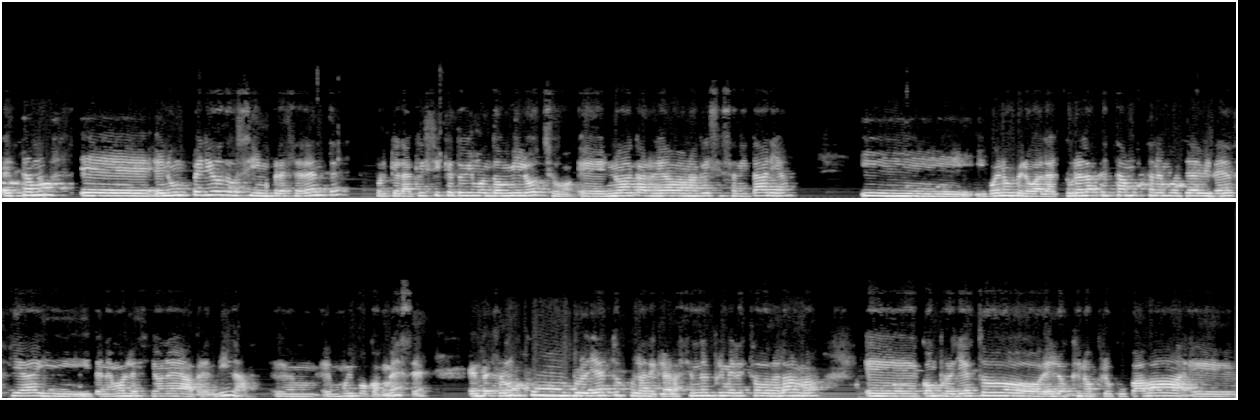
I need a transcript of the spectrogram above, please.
Estamos eh, en un periodo sin precedentes porque la crisis que tuvimos en 2008 eh, no acarreaba una crisis sanitaria y, bueno, pero a la altura en la que estamos tenemos ya evidencia y, tenemos lecciones aprendidas en, muy pocos meses. Empezamos con proyectos, con la declaración del primer estado de alarma, eh, con proyectos en los que nos preocupaba eh,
